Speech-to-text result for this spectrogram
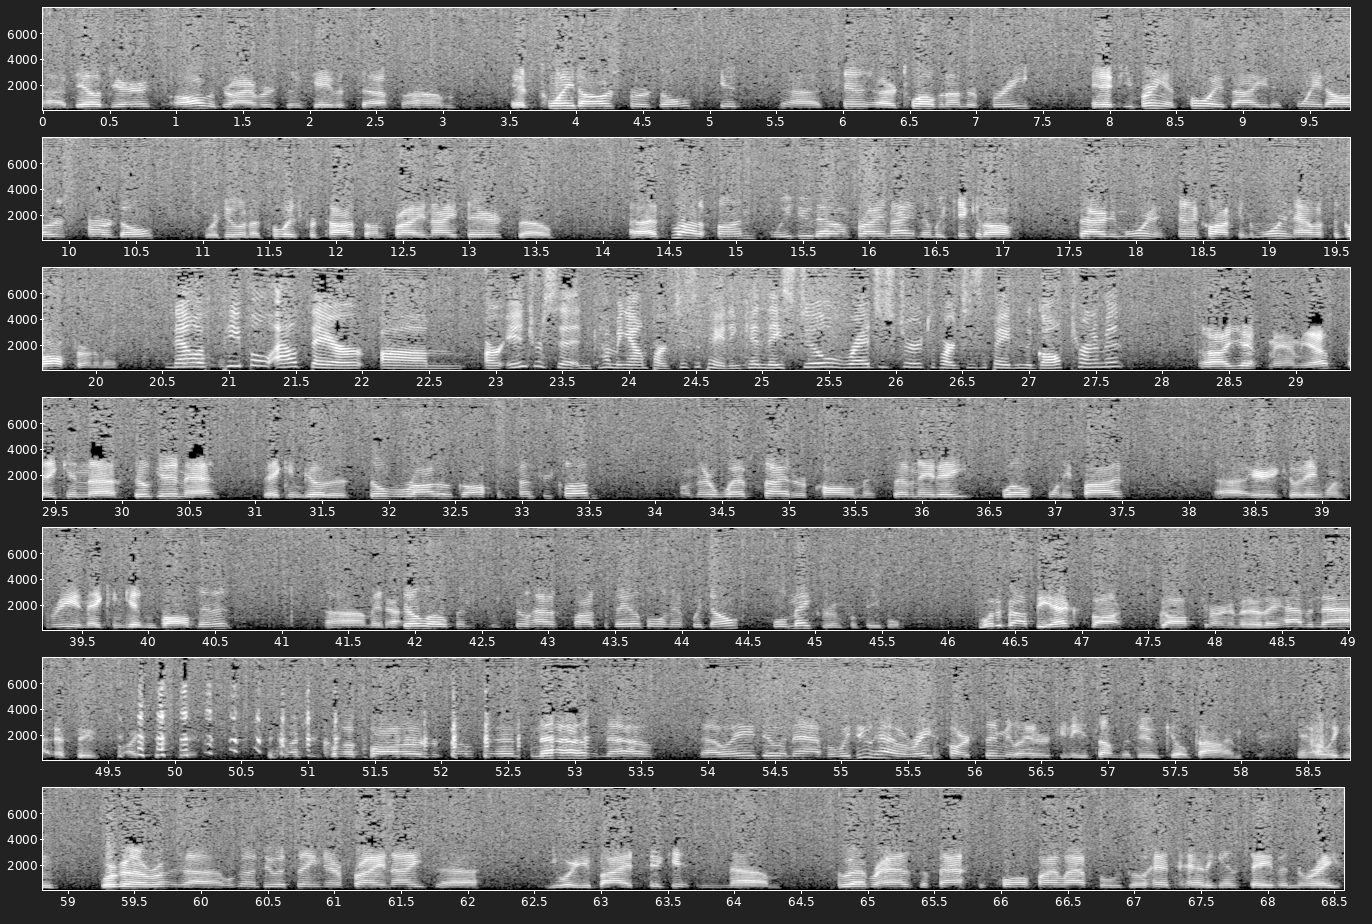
uh, Dale Jarrett, all the drivers that gave us stuff. Um, it's twenty dollars for adults, kids uh, ten or twelve and under free. And if you bring a toy valued at twenty dollars per adult, we're doing a Toys for Tots on Friday night there. So uh, it's a lot of fun. We do that on Friday night, and then we kick it off Saturday morning at ten o'clock in the morning. and Have us a golf tournament. Now, if people out there um, are interested in coming out and participating, can they still register to participate in the golf tournament? Uh, yes, ma'am. Yep, they can uh, still get in that. They can go to Silverado Golf and Country Club on their website or call them at seven eight eight twelve twenty five, uh, area code eight one three, and they can get involved in it. Um, it's still open. We still have spots available, and if we don't, we'll make room for people. What about the Xbox golf tournament? Are they having that at the like the, the country club bar or something? No, no, no, we ain't doing that. But we do have a race car simulator if you need something to do, kill time. You know, we can. We're gonna uh, we're gonna do a thing there Friday night uh, where you buy a ticket and um, whoever has the fastest qualifying laps will go head to head against David in the race.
